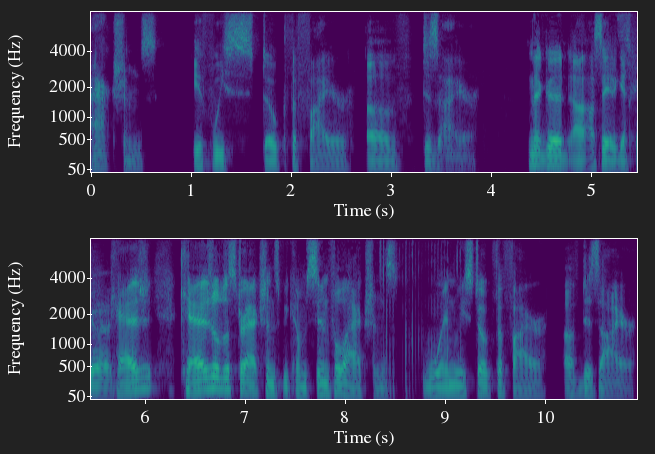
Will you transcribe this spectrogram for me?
actions if we stoke the fire of desire. Isn't that good? Uh, I'll say it again. Casu- casual distractions become sinful actions when we stoke the fire of desire.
